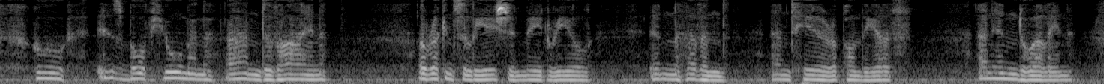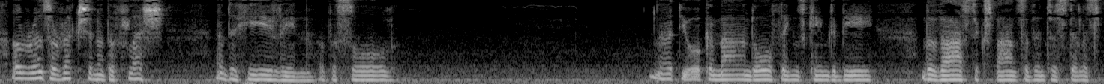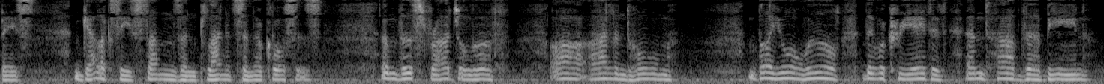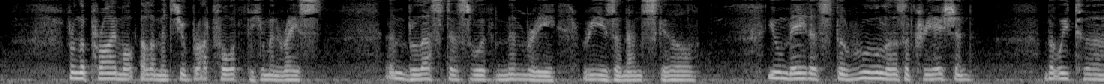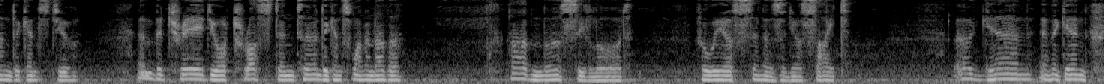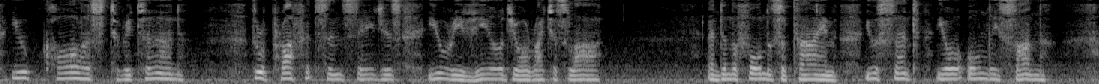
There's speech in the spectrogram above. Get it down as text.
who is both human and divine, a reconciliation made real in heaven and here upon the earth, an indwelling, a resurrection of the flesh and a healing of the soul. At your command all things came to be, the vast expanse of interstellar space, galaxies, suns, and planets in their courses, and this fragile earth, our island home. By your will they were created and had their being. From the primal elements you brought forth the human race, and blessed us with memory, reason, and skill. You made us the rulers of creation, but we turned against you, and betrayed your trust, and turned against one another. Have mercy, Lord, for we are sinners in your sight. Again and again you call us to return. Through prophets and sages you revealed your righteous law. And in the fullness of time you sent your only Son,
